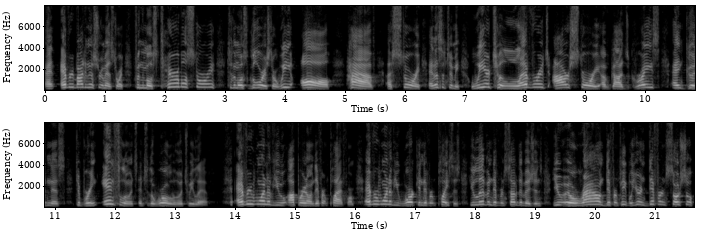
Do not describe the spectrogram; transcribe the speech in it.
And everybody in this room has a story. From the most terrible story to the most glorious story. We all have a story. And listen to me, we are to leverage our story of God's grace and goodness to bring influence into the world with which we live. Every one of you operate on a different platform. Every one of you work in different places. You live in different subdivisions. You're around different people. You're in different social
